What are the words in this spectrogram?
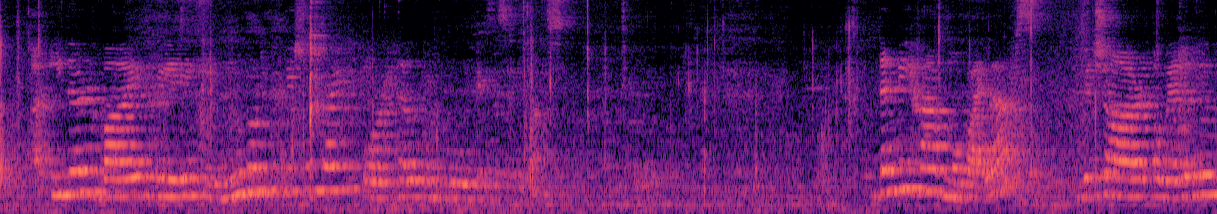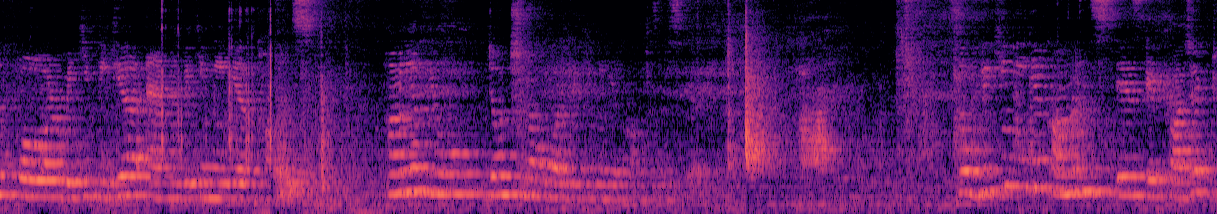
uh, either by creating a new notification type or help improve existing ones. Then we have mobile apps, which are available for Wikipedia and Wikimedia Commons. How many of you don't know what Wikimedia Commons is here? So Commons is a project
